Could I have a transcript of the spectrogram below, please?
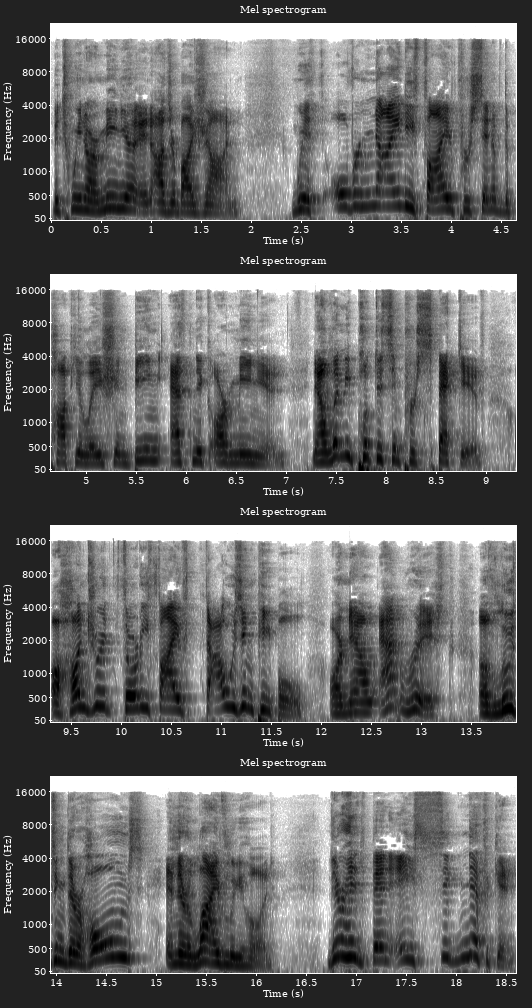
between Armenia and Azerbaijan, with over 95% of the population being ethnic Armenian. Now, let me put this in perspective 135,000 people are now at risk of losing their homes and their livelihood. There has been a significant,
